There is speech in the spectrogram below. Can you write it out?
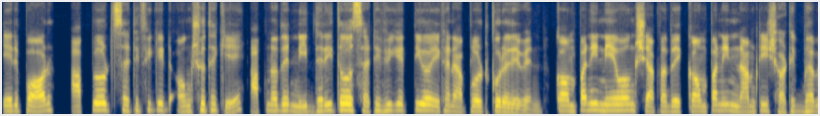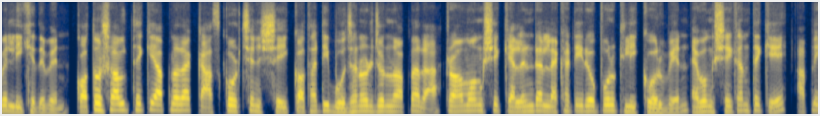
এরপর আপলোড সার্টিফিকেট অংশ থেকে আপনাদের নির্ধারিত সার্টিফিকেটটিও এখানে আপলোড করে দেবেন। কোম্পানি নেও অংশে আপনাদের কোম্পানির নামটি সঠিকভাবে লিখে দেবেন। কত সাল থেকে আপনারা কাজ করছেন সেই কথাটি বোঝানোর জন্য আপনারা ক্রম অংশে ক্যালেন্ডার লেখাটির ওপর ক্লিক করবেন এবং সেখান থেকে আপনি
